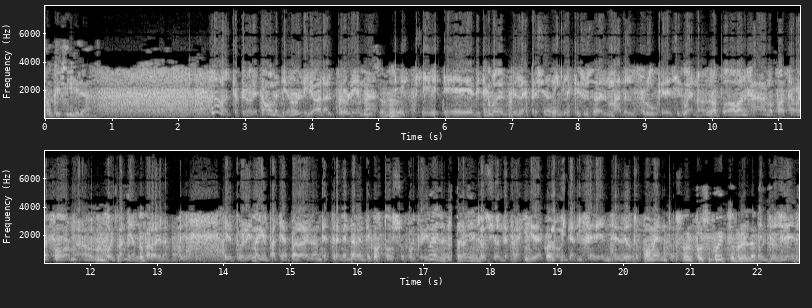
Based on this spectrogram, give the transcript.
aunque quiera. No, yo creo que estamos metidos en un lío. Ahora, el problema Eso, ¿no? es que, eh, viste como la expresión en inglés que se usa del muddle through, que es decir, bueno, no puedo avanzar, no puedo hacer reforma, voy pateando para adelante. El problema es que el patear para adelante es tremendamente costoso, porque hoy Bueno, en una situación de fragilidad económica diferente de otros momentos. Por, por supuesto, pero la política... Entonces,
